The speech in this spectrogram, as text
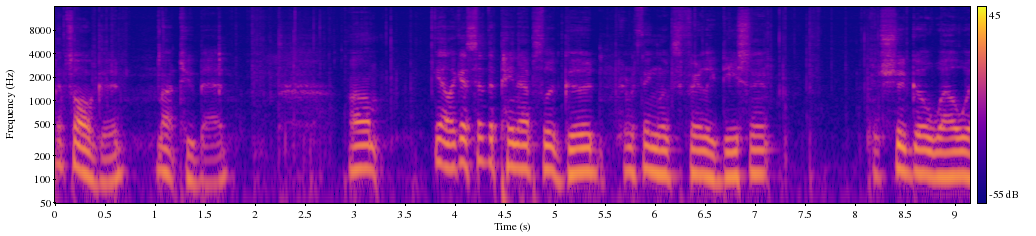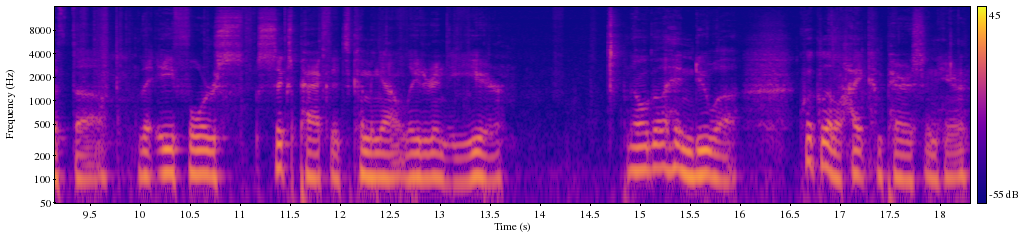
it's all good. Not too bad. Um, yeah, like I said, the paint apps look good. Everything looks fairly decent. It should go well with uh, the A-Force six-pack that's coming out later in the year. Now we'll go ahead and do a quick little height comparison here.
